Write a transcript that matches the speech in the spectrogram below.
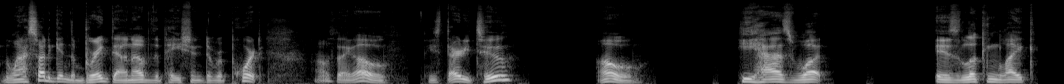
when I started getting the breakdown of the patient, the report, I was like, oh, he's 32? Oh, he has what is looking like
